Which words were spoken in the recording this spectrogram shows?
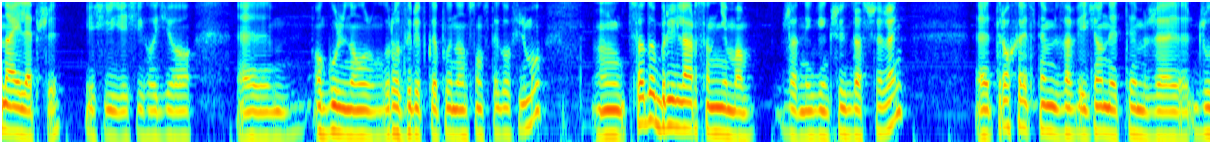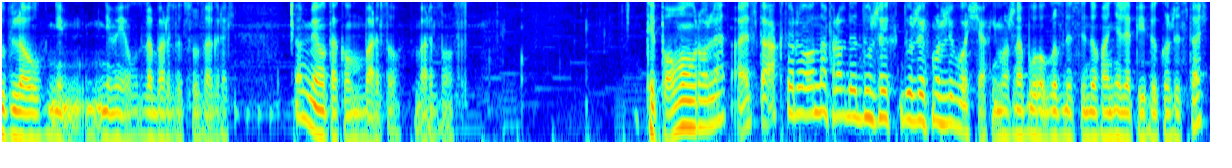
najlepszy, jeśli, jeśli chodzi o e, ogólną rozrywkę płynącą z tego filmu. Co do Brie Larson nie mam żadnych większych zastrzeżeń. E, trochę jestem zawiedziony tym, że Jude Law nie, nie miał za bardzo co zagrać. On miał taką bardzo, bardzo typową rolę, a jest to aktor o naprawdę dużych, dużych możliwościach i można było go zdecydowanie lepiej wykorzystać.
